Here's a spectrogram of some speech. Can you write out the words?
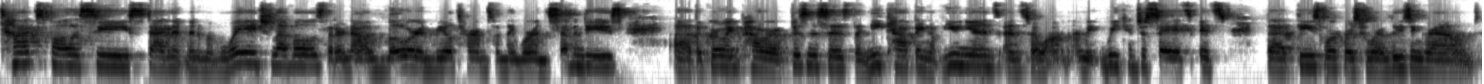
tax policy, stagnant minimum wage levels that are now lower in real terms than they were in the 70s, uh, the growing power of businesses, the kneecapping of unions, and so on. I mean, we can just say it's, it's that these workers who are losing ground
